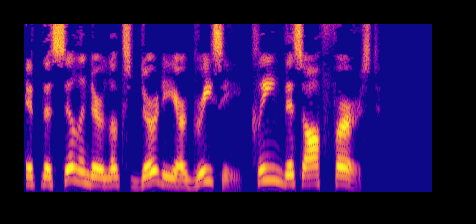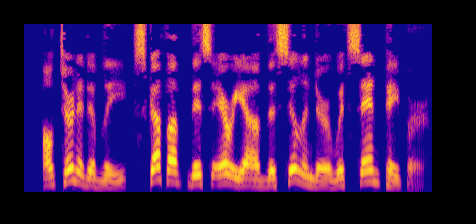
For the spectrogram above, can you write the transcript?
If the cylinder looks dirty or greasy, clean this off first. Alternatively, scuff up this area of the cylinder with sandpaper.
